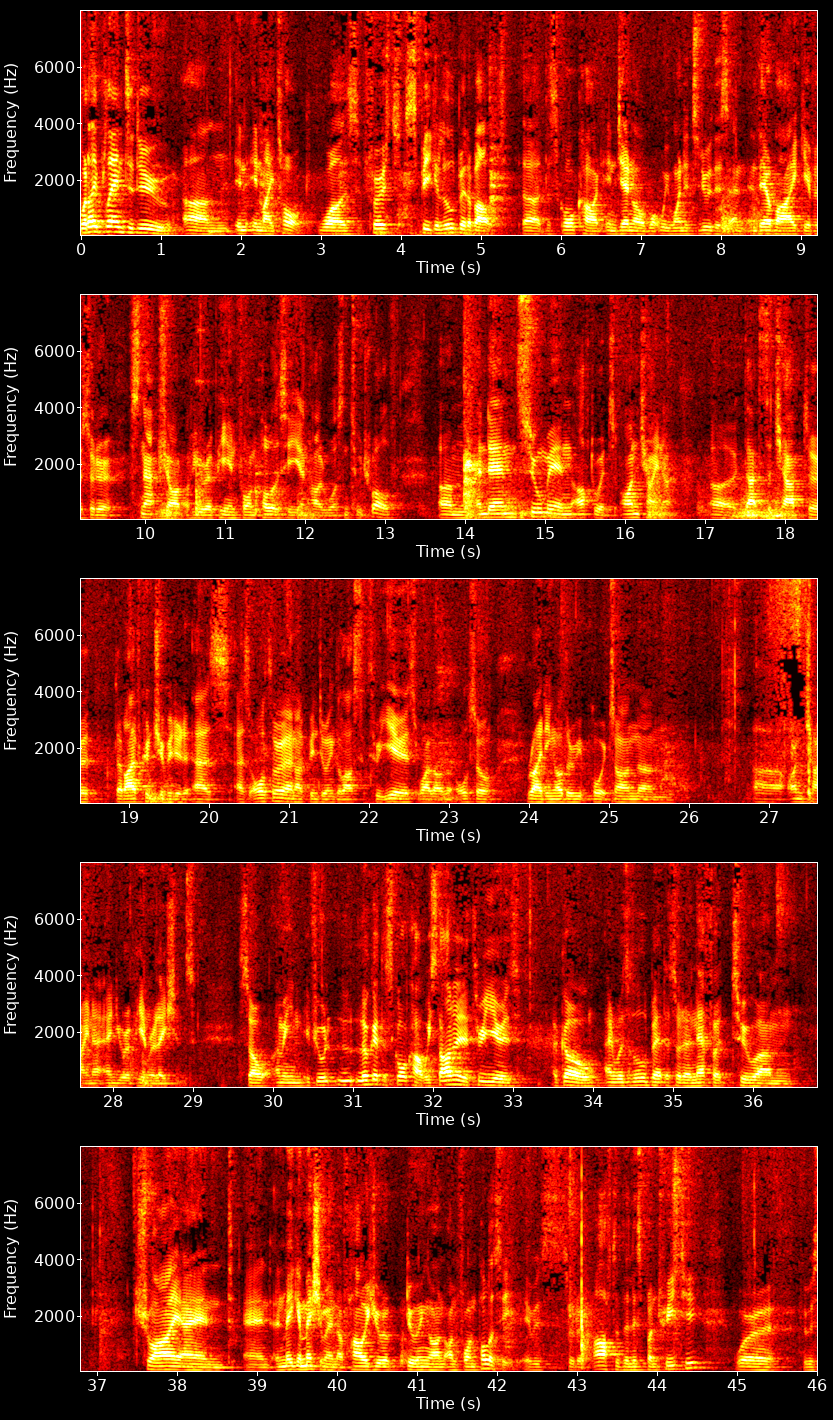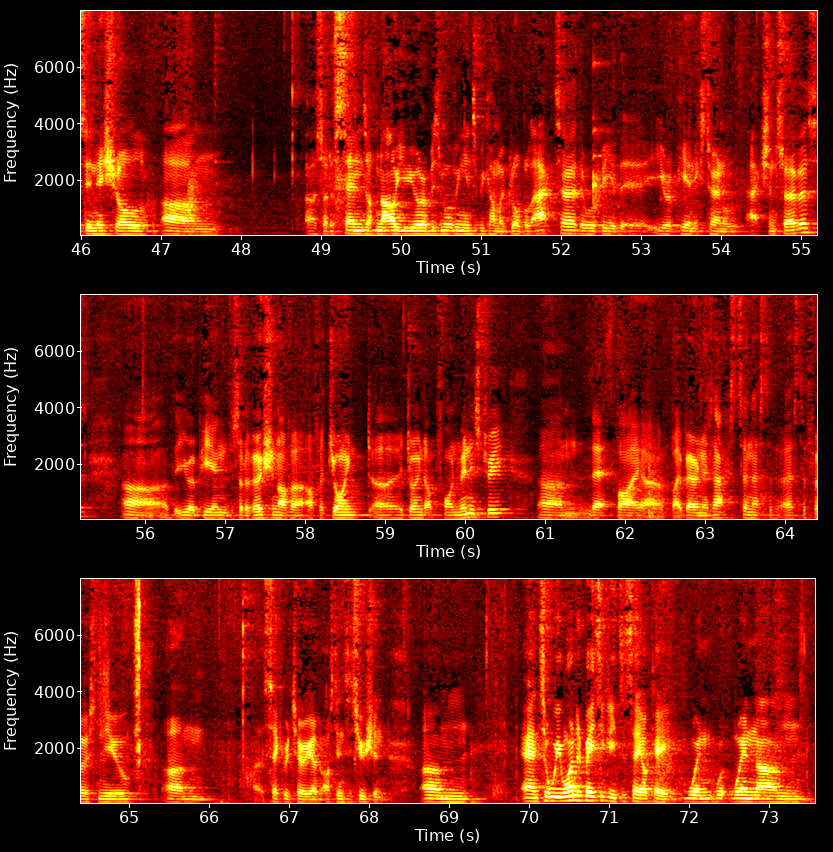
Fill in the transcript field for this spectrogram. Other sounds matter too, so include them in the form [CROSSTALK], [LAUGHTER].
what I planned to do um, in, in my talk was first to speak a little bit about uh, the scorecard in general, what we wanted to do this, and, and thereby give a sort of snapshot of European foreign policy and how it was in 2012. Um, and then zoom in afterwards on China. Uh, that's the chapter that I've contributed as, as author, and I've been doing the last three years, while I'm also writing other reports on, um, uh, on China and European relations. So, I mean, if you look at the scorecard, we started it three years ago and was a little bit sort of an effort to um, try and, and, and make a measurement of how is Europe doing on, on foreign policy. It was sort of after the Lisbon Treaty, where there was the initial um, uh, sort of sense of now Europe is moving in to become a global actor. There will be the European External Action Service, uh, the European sort of version of a, of a joint, uh, joined up foreign ministry. Um, led by uh, by Baroness Ashton as the, as the first new um, secretary of, of, the institution. Um, and so we wanted basically to say, okay, when when um,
